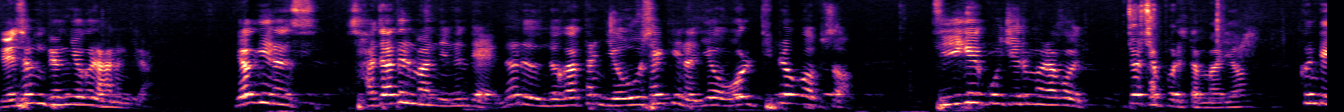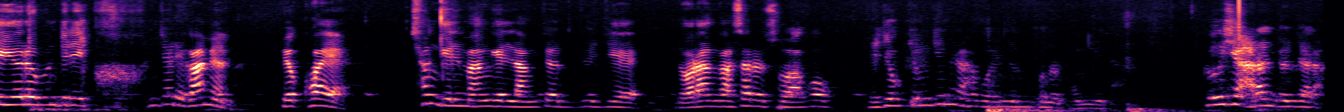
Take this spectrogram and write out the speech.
뇌성 병력을 하는 기라. 여기는 사자들만 있는데 너는 너 같은 여우 새끼는 여기 올 필요가 없어. 되게 꼬지름을 하고 쫓아버렸단 말이야. 근데 여러분들이 큰 절에 가면 벽화에 천길만길랑 저 이제 노란 가사를 수하고 대적 정진을 하고 있는 분을 봅니다. 그것이 아란 존자라.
